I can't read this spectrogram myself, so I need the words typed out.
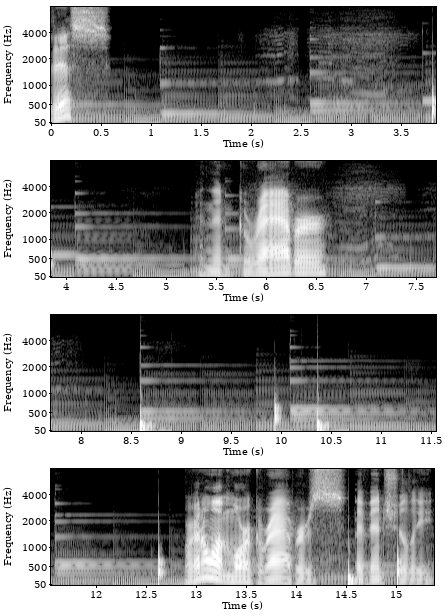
this. And then grabber. We're gonna want more grabbers eventually.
